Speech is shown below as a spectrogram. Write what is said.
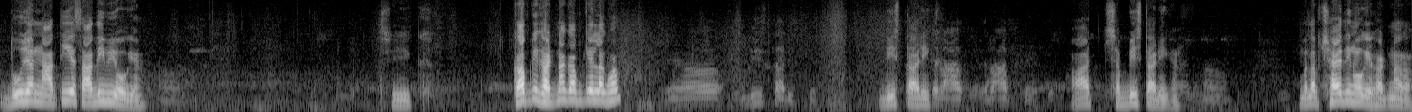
दो जन नाती है शादी भी हो गया। ठीक। कब की घटना कब के लगभग? बीस तारीख। आज छब्बीस तारीख है। मतलब छः दिन हो गया घटना का।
